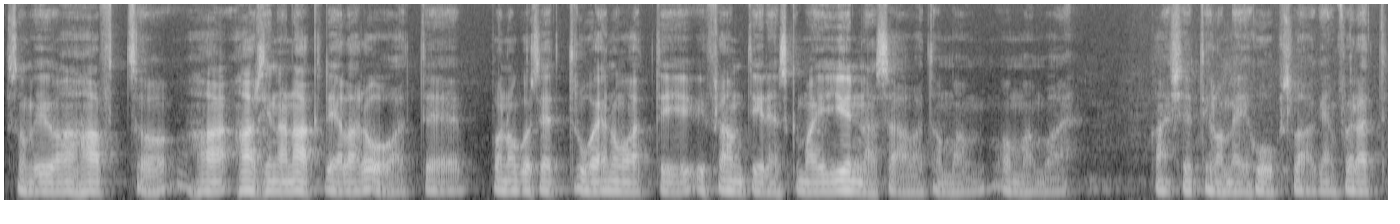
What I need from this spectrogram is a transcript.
som vi har haft så har, har sina nackdelar då. Att, eh, på något sätt tror jag nog att i, i framtiden skulle man ju gynnas av att om man, om man var kanske till och med ihopslagen för att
